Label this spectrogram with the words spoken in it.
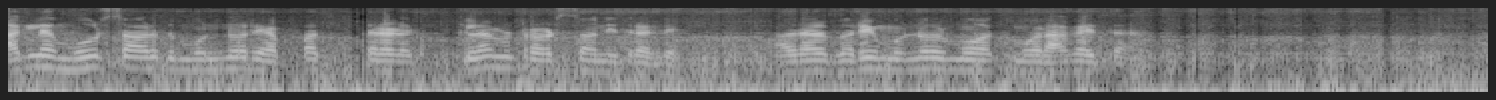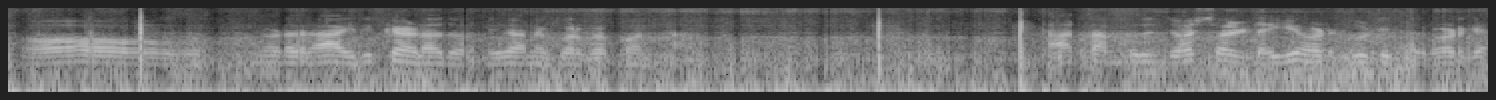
ಆಗಲೇ ಮೂರ್ ಸಾವಿರದ ಮುನ್ನೂರ ಎಪ್ಪತ್ತೆರಡು ಕಿಲೋಮೀಟರ್ ಓಡಿಸ್ತವನ್ ಇದರಲ್ಲಿ. ಅದ್ರಲ್ಲಿ ಬರೀ ಮುನ್ನೂರ ಮೂವತ್ತ್ಮೂರು ಆಗೈತೆ. ಓ ನೋಡಿದ್ರ ಇದಕ್ಕೆ ಹೇಳೋದು, ನಿಧಾನಕ್ಕೆ ಬರಬೇಕು ಅಂತ. ತಾತ ಫುಲ್ ಜೋಶಲ್ಲಿ ಡೈಗೆ ಹೊಡೆದ್ಬಿಟ್ಟಿತ್ತು ರೋಡ್ಗೆ.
